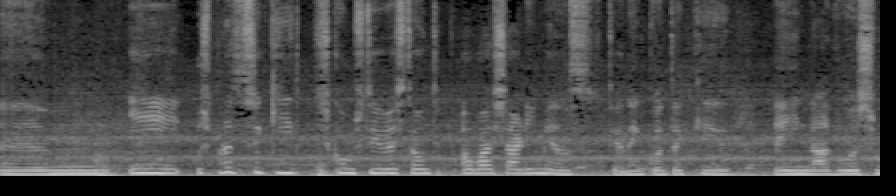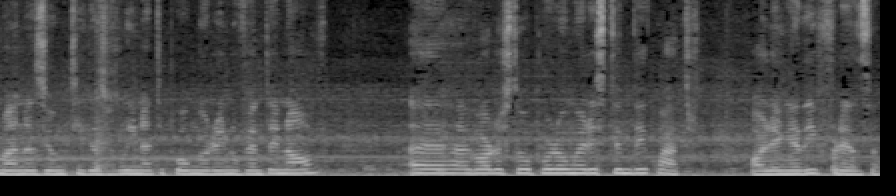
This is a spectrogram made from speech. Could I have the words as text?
Hum, e os preços aqui dos combustíveis estão tipo, a baixar imenso, tendo em conta que ainda há duas semanas eu meti gasolina tipo a 1,99€, uh, agora estou a pôr a 1,74€. Olhem a diferença.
